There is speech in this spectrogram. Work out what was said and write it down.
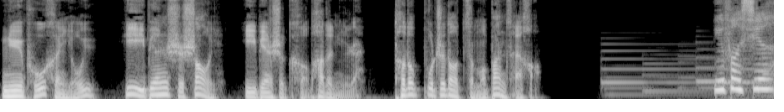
女仆很犹豫，一边是少爷，一边是可怕的女人，她都不知道怎么办才好。你放心，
